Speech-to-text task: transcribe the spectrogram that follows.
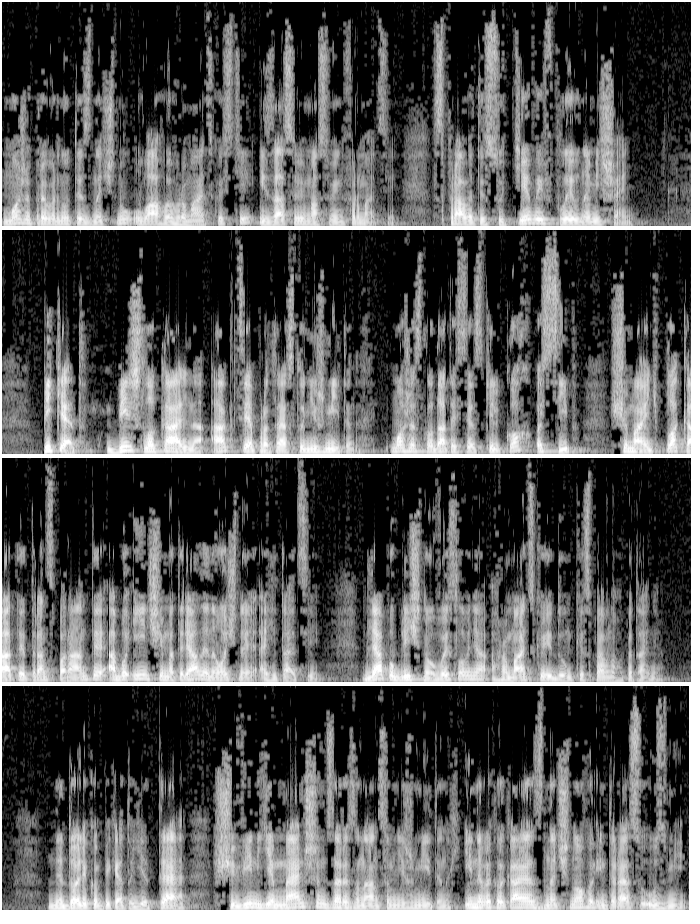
може привернути значну увагу громадськості і засобів масової інформації, справити суттєвий вплив на мішень. Пікет більш локальна акція протесту, ніж мітинг. Може складатися з кількох осіб, що мають плакати, транспаранти або інші матеріали наочної агітації для публічного висловлення громадської думки з певного питання. Недоліком пікету є те, що він є меншим за резонансом, ніж мітинг, і не викликає значного інтересу у ЗМІ.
